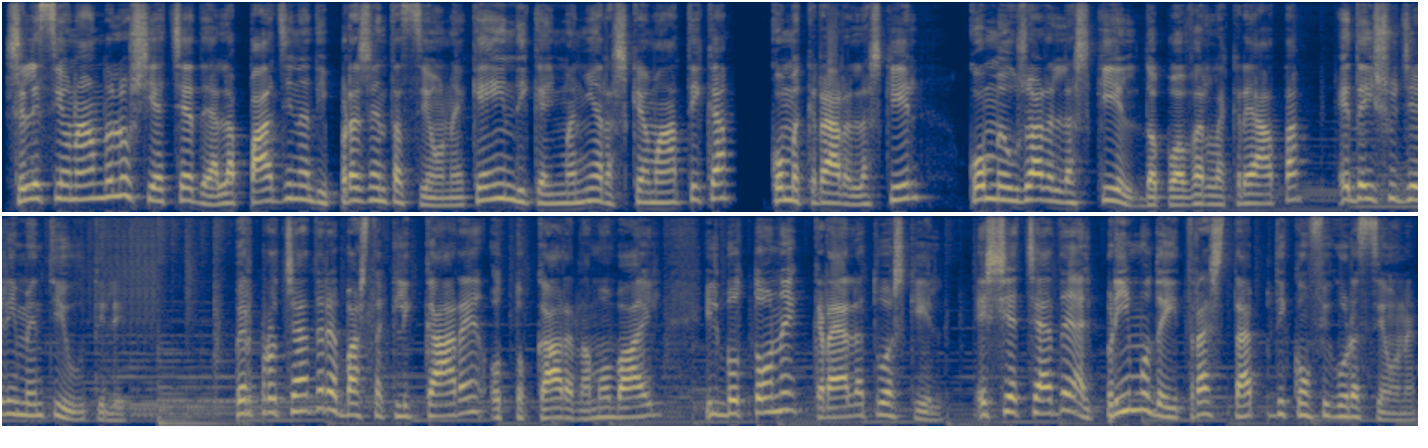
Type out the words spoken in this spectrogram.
Selezionandolo si accede alla pagina di presentazione che indica in maniera schematica come creare la skill, come usare la skill dopo averla creata e dei suggerimenti utili. Per procedere basta cliccare o toccare da mobile il bottone Crea la tua skill e si accede al primo dei tre step di configurazione,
